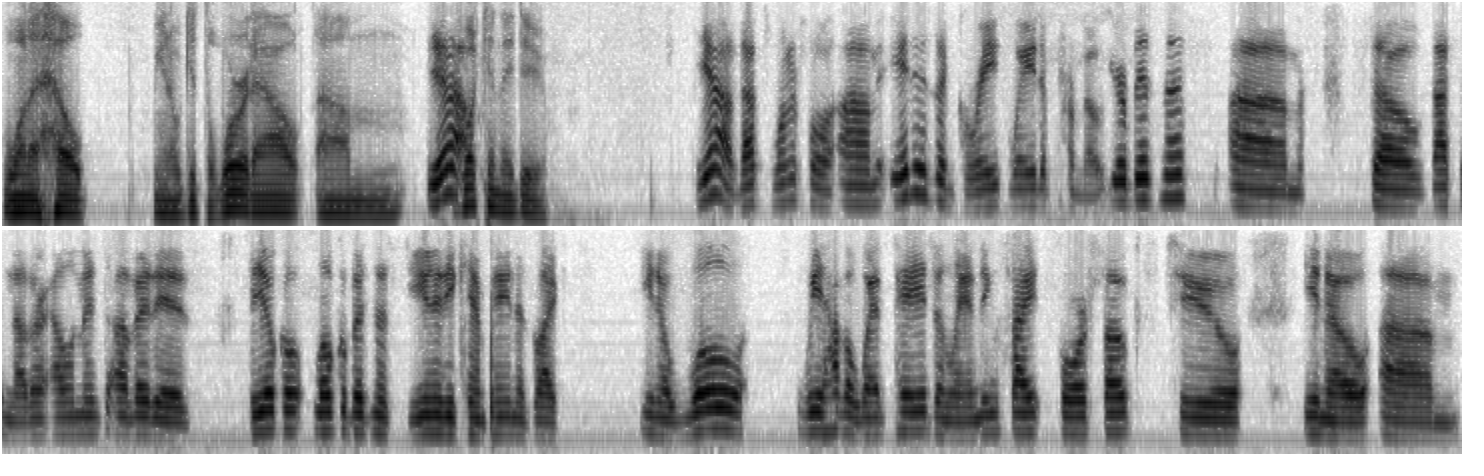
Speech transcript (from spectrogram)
want to help you know get the word out um, yeah what can they do yeah that's wonderful. Um, it is a great way to promote your business. Um, so that's another element of it is the local, local business unity campaign is like you know we'll we have a web page a landing site for folks to you know um,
